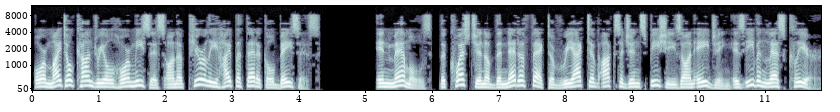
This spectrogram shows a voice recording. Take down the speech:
or mitochondrial hormesis on a purely hypothetical basis. In mammals, the question of the net effect of reactive oxygen species on aging is even less clear.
